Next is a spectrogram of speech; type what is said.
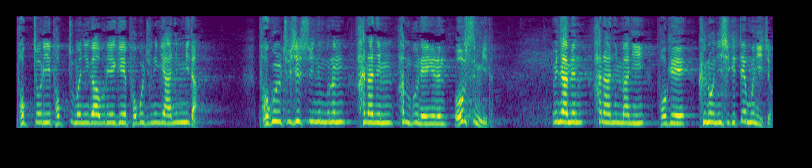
복조리 복주머니가 우리에게 복을 주는 게 아닙니다. 복을 주실 수 있는 분은 하나님 한 분 외에는 없습니다. 왜냐하면 하나님만이 복의 근원이시기 때문이죠.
